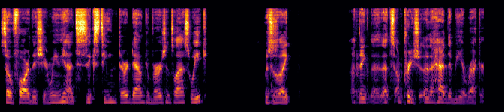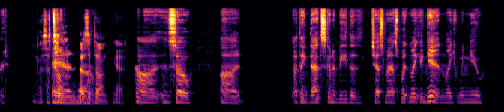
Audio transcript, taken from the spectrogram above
so far this year. We had 16 third down conversions last week, which is like, I think that's, I'm pretty sure that had to be a record. That's a ton. And, That's a um, ton. Yeah. Uh, and so, uh, I think that's going to be the chess match. But like again, like when you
